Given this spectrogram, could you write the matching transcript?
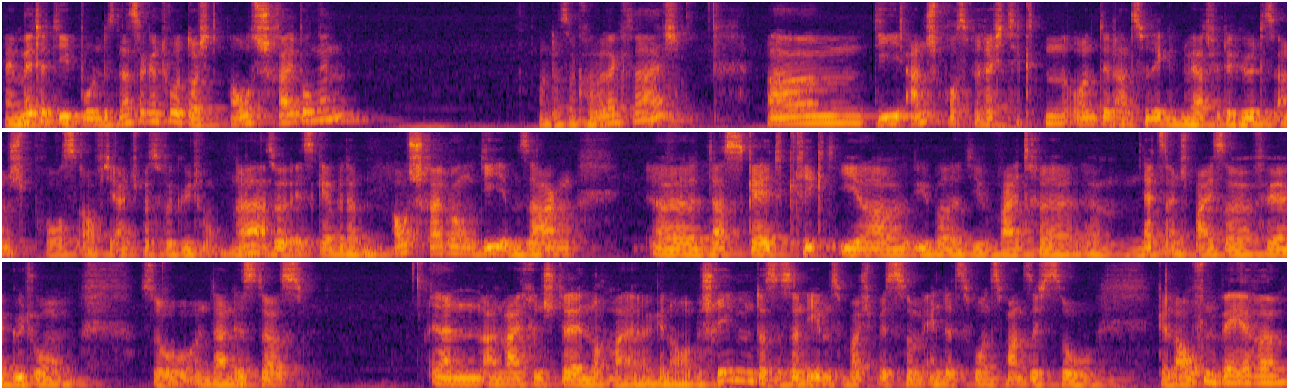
ermittelt die Bundesnetzagentur durch Ausschreibungen, und dazu kommen wir dann gleich, ähm, die Anspruchsberechtigten und den anzulegenden Wert für die Höhe des Anspruchs auf die Einspeisevergütung. Ne? Also es gäbe dann Ausschreibungen, die eben sagen, äh, das Geld kriegt ihr über die weitere ähm, Netzeinspeisevergütung. So, und dann ist das an, an weiteren Stellen nochmal genauer beschrieben, dass es dann eben zum Beispiel bis zum Ende 22 so gelaufen wäre.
